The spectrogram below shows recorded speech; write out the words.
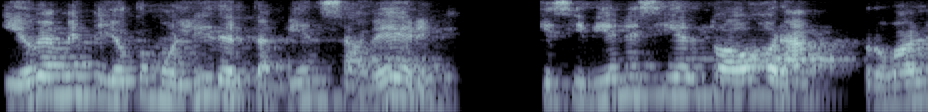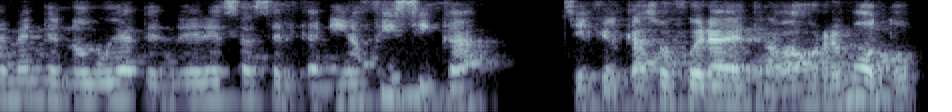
y obviamente yo como líder también saber que si bien es cierto ahora, probablemente no voy a tener esa cercanía física, si es que el caso fuera de trabajo remoto,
